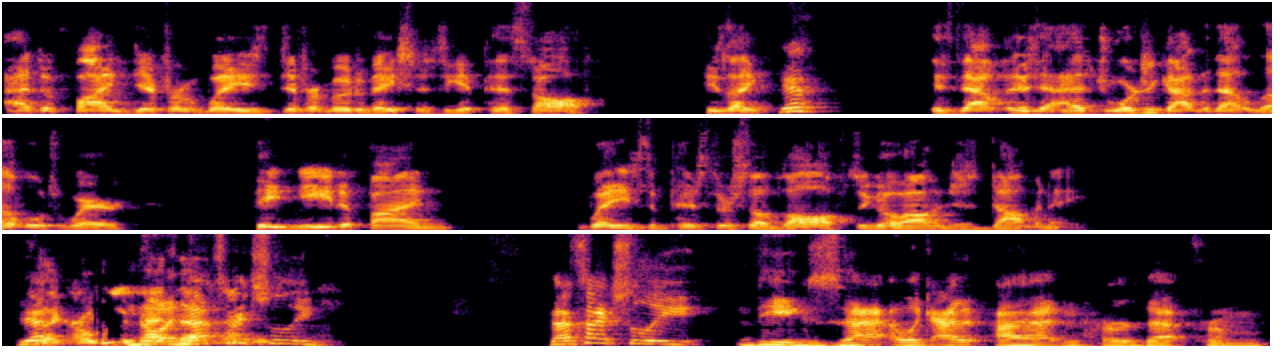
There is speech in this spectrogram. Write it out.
had to find different ways, different motivations to get pissed off. He's like, yeah, is that is has Georgia gotten to that level to where they need to find ways to piss themselves off to go out and just dominate? Yeah, like, no, and that that's level? actually that's actually the exact like I I hadn't heard that from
